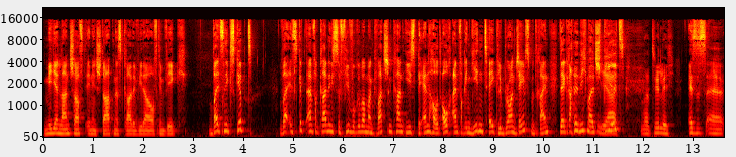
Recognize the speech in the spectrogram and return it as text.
Medienlandschaft in den Staaten ist gerade wieder auf dem Weg, weil es nichts gibt, weil es gibt einfach gerade nicht so viel, worüber man quatschen kann. ESPN haut auch einfach in jeden Take LeBron James mit rein, der gerade nicht mal spielt. Ja, natürlich. Es ist, äh,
